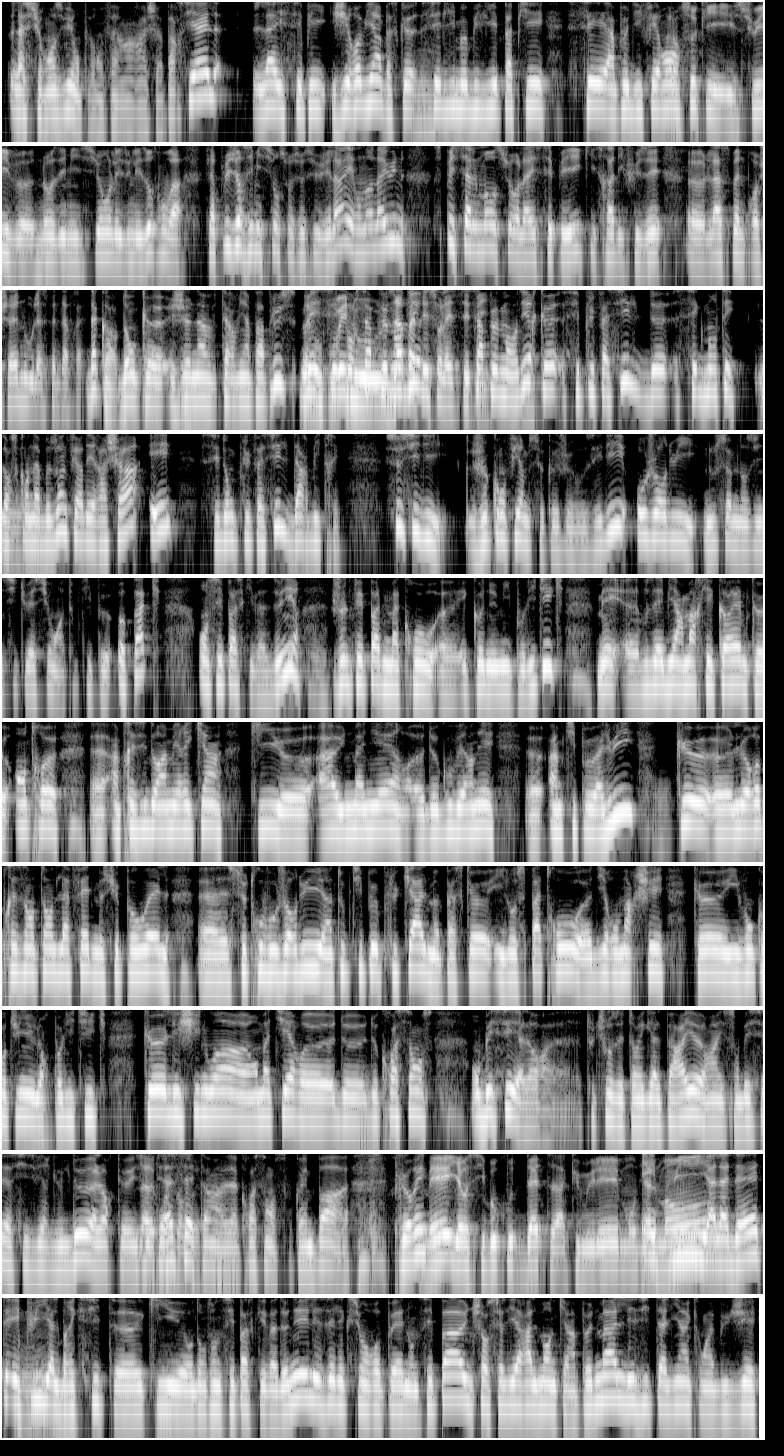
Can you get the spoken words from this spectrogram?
L'assurance vie, on peut en faire un rachat partiel. La SCPI, j'y reviens parce que mmh. c'est de l'immobilier papier, c'est un peu différent. Alors ceux qui suivent nos émissions les unes les autres, on va faire plusieurs émissions sur ce sujet-là et on en a une spécialement sur la SCPI qui sera diffusée euh, la semaine prochaine ou la semaine d'après. D'accord, donc euh, je n'interviens pas plus, mais c'est pour simplement dire, sur la simplement dire que c'est plus facile de segmenter lorsqu'on a besoin de faire des rachats et c'est donc plus facile d'arbitrer. Ceci dit, je confirme ce que je vous ai dit. Aujourd'hui, nous sommes dans une situation un tout petit peu opaque. On ne sait pas ce qui va se devenir. Je ne fais pas de macroéconomie politique, mais euh, vous avez bien remarqué quand même que entre euh, un président américain qui euh, a une manière de gouverner un petit peu à lui, que le représentant de la Fed, M. Powell, se trouve aujourd'hui un tout petit peu plus calme parce qu'il n'ose pas trop dire au marché qu'ils vont continuer leur politique, que les Chinois, en matière de croissance, ont baissé. Alors, euh, toutes choses étant égales par ailleurs, hein, ils sont baissés à 6,2 alors qu'ils étaient à 7, hein, la croissance. faut quand même pas euh, pleurer. Mais il y a aussi beaucoup de dettes accumulées mondialement. Et puis, il y a la dette, et puis il y a le Brexit euh, qui, dont on ne sait pas ce qu'il va donner, les élections européennes, on ne sait pas, une chancelière allemande qui a un peu de mal, les Italiens qui ont un budget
